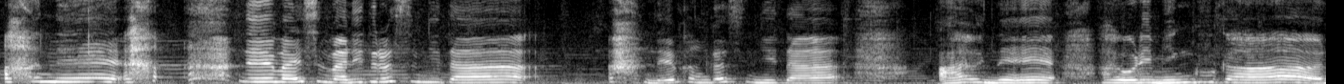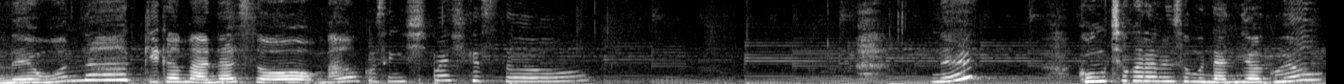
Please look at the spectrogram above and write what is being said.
아, 네. 네, 말씀 많이 들었습니다. 아, 네, 반갑습니다. 아유, 네. 아유, 우리 민구가 네, 워낙 끼가 많아서 마음고생 심하시겠어요. 네? 노총각이라는 소문 났냐고요?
